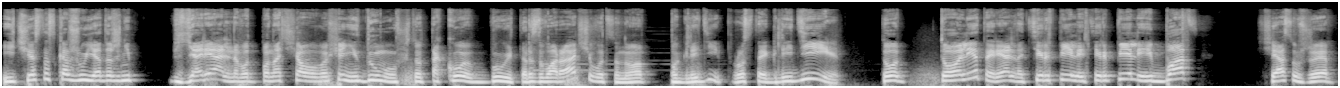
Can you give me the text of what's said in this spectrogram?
И честно скажу, я даже не... Я реально вот поначалу вообще не думал, что такое будет разворачиваться, но погляди, просто гляди. То туалеты реально терпели, терпели, и бац, сейчас уже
